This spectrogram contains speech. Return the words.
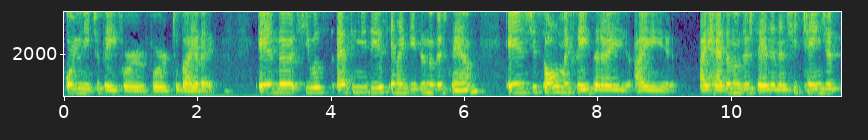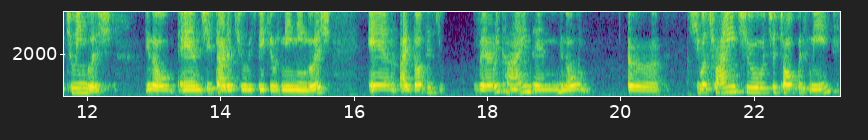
or you need to pay for for to buy a bag. And uh, she was asking me this, and I didn't understand. And she saw on my face that I I I hadn't understand, and then she changed it to English, you know. And she started to speak with me in English, and I thought this very kind, and you know, uh, she was trying to to talk with me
